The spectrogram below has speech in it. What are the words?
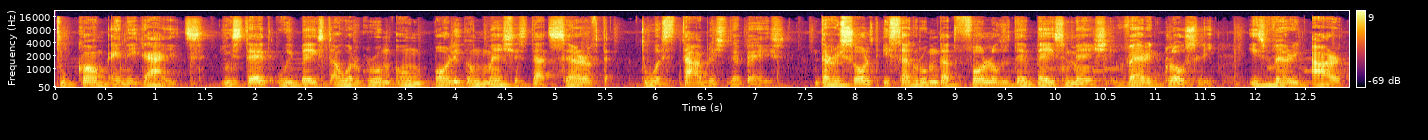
to comb any guides. Instead, we based our groom on polygon meshes that served to establish the base. The result is a groom that follows the base mesh very closely, is very art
